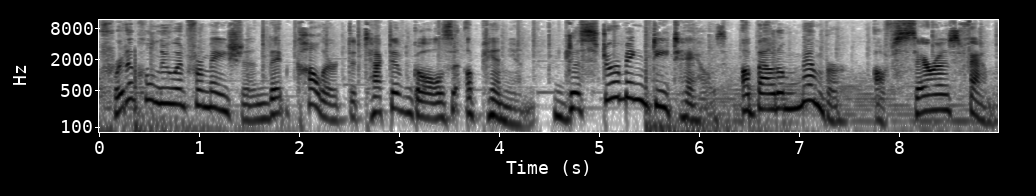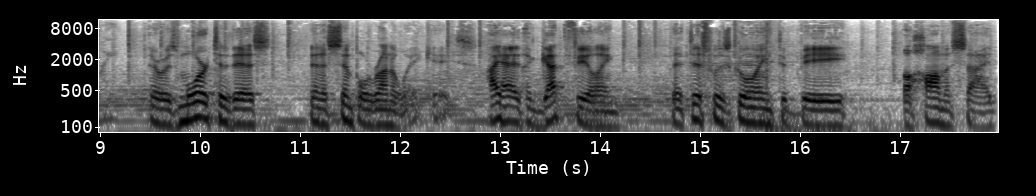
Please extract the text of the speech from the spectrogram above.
critical new information that colored Detective Gall's opinion. Disturbing details about a member of Sarah's family. There was more to this than a simple runaway case. I had a gut feeling that this was going to be a homicide.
